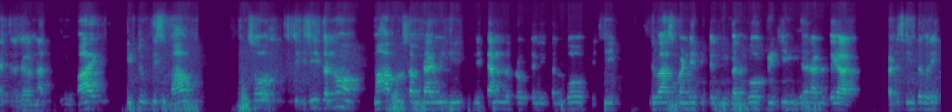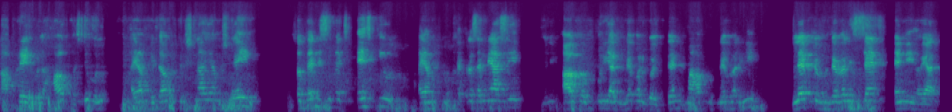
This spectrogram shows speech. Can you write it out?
Kshetra, Jagannath. Why? He took this vow. So she is the no. Mahaprabhu sometime he Nityananda Prabhu tell you can go preaching. Srivas Pandit tell you can go preaching here and there. But she is the very afraid. Well, how possible? I am without Krishna, I am staying. So then she makes excuse. I am Kshetra Sannyasi, out of Puri, I am never going. Then Mahaprabhu never he left, never he sent anywhere.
